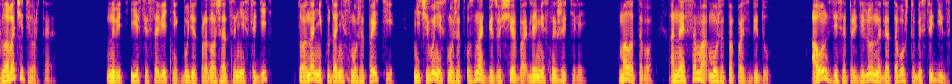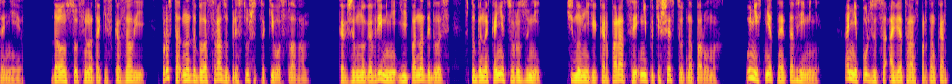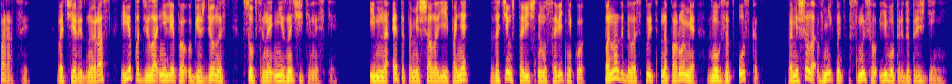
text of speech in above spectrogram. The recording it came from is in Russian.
Глава 4. Но ведь если советник будет продолжать за ней следить, то она никуда не сможет пойти, ничего не сможет узнать без ущерба для местных жителей. Мало того, она и сама может попасть в беду. А он здесь определенно для того, чтобы следить за нею. Да он, собственно, так и сказал ей, просто надо было сразу прислушаться к его словам. Как же много времени ей понадобилось, чтобы наконец уразуметь. Чиновники корпорации не путешествуют на паромах. У них нет на это времени. Они пользуются авиатранспортом корпорации. В очередной раз ее подвела нелепая убежденность в собственной незначительности. Именно это помешало ей понять, зачем столичному советнику понадобилось плыть на пароме в Окзат-Оскот, помешало вникнуть в смысл его предупреждений.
